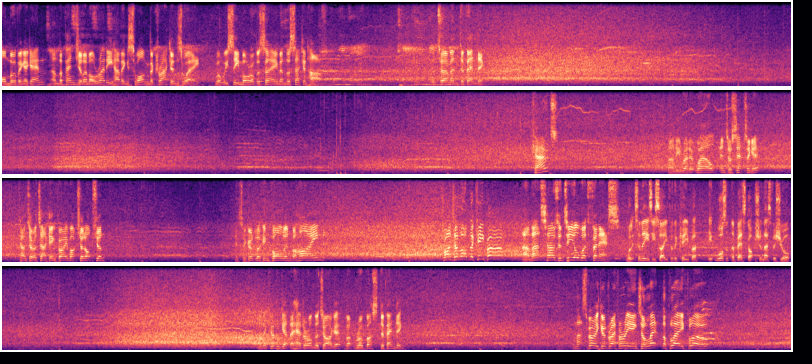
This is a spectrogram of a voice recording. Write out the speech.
Ball moving again, and the pendulum already having swung the Kraken's way. Will we see more of the same in the second half? Determined defending. Count. And he read it well, intercepting it. Counter-attacking, very much an option. It's a good-looking ball in behind. Trying to lob the keeper. And that's how to deal with finesse. Well, it's an easy save for the keeper. It wasn't the best option, that's for sure. Well, he couldn't get the header on the target, but robust defending. And that's very good refereeing to let the play flow.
